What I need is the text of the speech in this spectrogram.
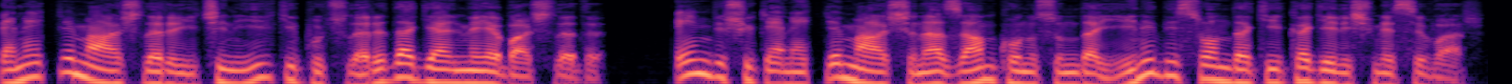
Emekli maaşları için ilk ipuçları da gelmeye başladı. En düşük emekli maaşına zam konusunda yeni bir son dakika gelişmesi var.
